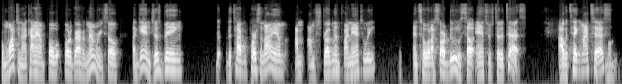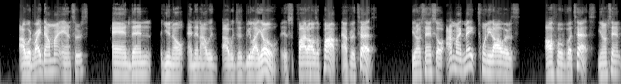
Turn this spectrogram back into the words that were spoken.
from watching. I kind of have pho- photographic memory. So again, just being the, the type of person I am, I'm I'm struggling financially. And so what I started doing was sell answers to the test. I would take my test, I would write down my answers, and then you know, and then I would I would just be like, yo, it's five dollars a pop after the test. You know what I'm saying? So I might make twenty dollars off of a test. You know what I'm saying?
